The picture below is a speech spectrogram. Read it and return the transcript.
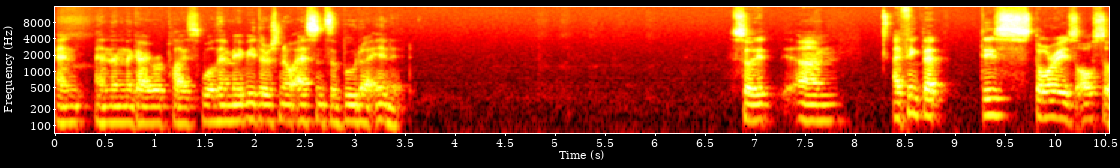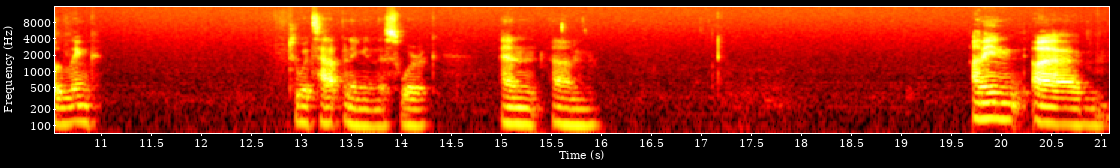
And, and then the guy replies, Well, then maybe there's no essence of Buddha in it. So it, um, I think that these stories also link to what's happening in this work, and um, I mean, um,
